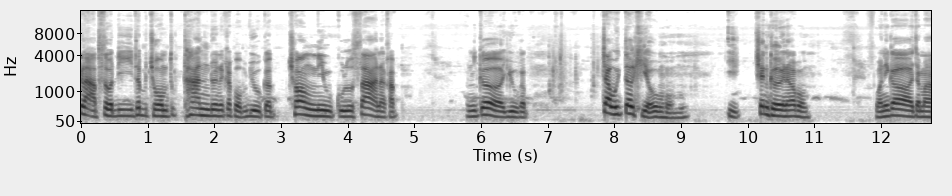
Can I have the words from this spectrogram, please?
กราบสวัสดีท่านผู้ชมทุกท่านด้วยนะครับ ผมอยู่กับช่องนิวกูรูซ่านะครับ วันนี้ก็อยู่กับเจ้าวิกเตอร์เขียวของผม อีกเช่นเคยนะครับผม วันนี้ก็จะมา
